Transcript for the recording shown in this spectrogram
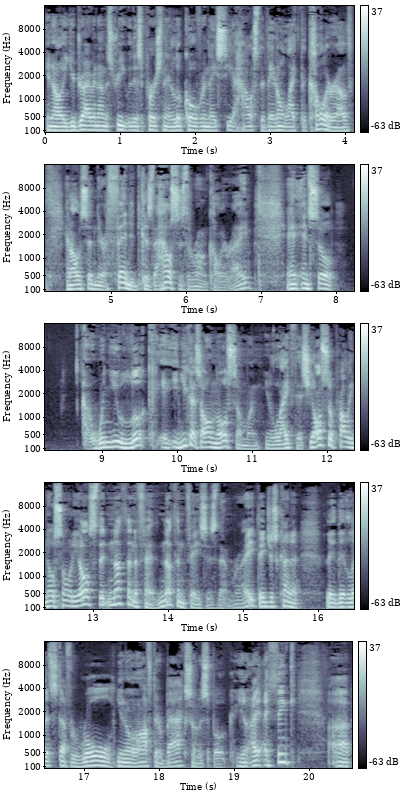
You know, you're driving down the street with this person, they look over and they see a house that they don't like the color of, and all of a sudden they're offended because the house is the wrong color, right? And, and so uh, when you look, you guys all know someone you know, like this. You also probably know somebody else that nothing offends, nothing faces them, right? They just kind of they, they, let stuff roll, you know, off their back, so to speak. You know, I, I think uh,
